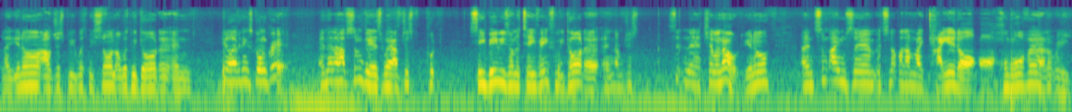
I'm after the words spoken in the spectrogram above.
Like you know, I'll just be with my son or with my daughter, and you know everything's going great. And then I have some days where I've just put CBeebies on the TV for my daughter, and I'm just sitting there chilling out, you know. And sometimes um, it's not that I'm like tired or, or hungover. I don't really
